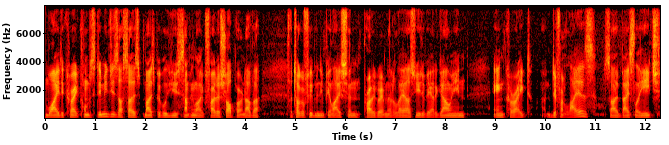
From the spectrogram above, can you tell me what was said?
way to create composite images? I suppose most people use something like Photoshop or another photography manipulation program that allows you to be able to go in and create different layers. So basically, each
